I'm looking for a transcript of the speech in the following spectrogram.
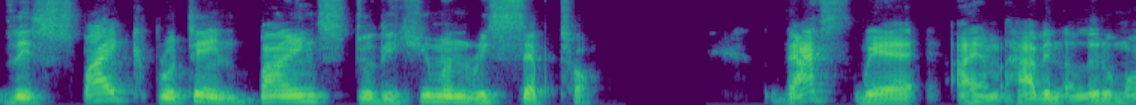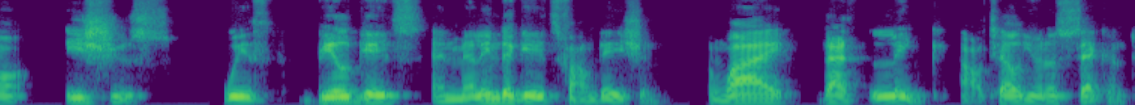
the spike protein binds to the human receptor. That's where I am having a little more issues with Bill Gates and Melinda Gates Foundation. And why that link? I'll tell you in a second.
